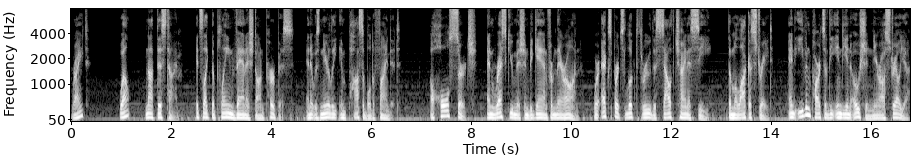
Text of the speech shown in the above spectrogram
right? Well, not this time. It's like the plane vanished on purpose, and it was nearly impossible to find it. A whole search and rescue mission began from there on, where experts looked through the South China Sea, the Malacca Strait, and even parts of the Indian Ocean near Australia.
